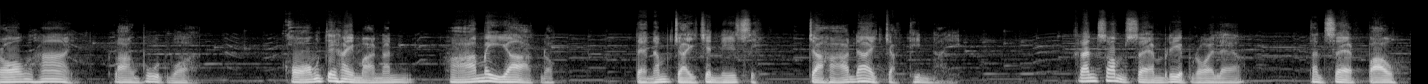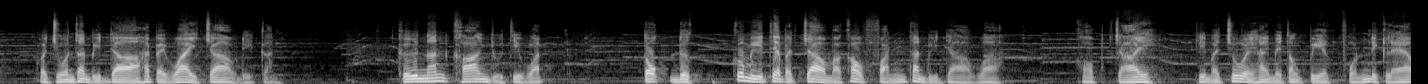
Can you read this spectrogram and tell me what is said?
ร้องไห้ พลางพูดว่า ของที่ให้มานั้น หาไม่ยากดอก แต่น้ำใจเช่นนี้สิ จะหาได้จากที่ไหน ครั้นซ่อมแซมเรียบร้อยแล้ว ท่านแสบเปาก็ชวนท่านบิดาให้ไปไหว้เจ้าด้วยกัน คืนนั้นค้างอยู่ที่วัด ตกดึกก็มีเทพเจ้ามาเข้าฝันท่านบิดาว่า ขอบใจ ที่มาช่วยให้ไม่ต้องเปียกฝนอีกแล้ว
